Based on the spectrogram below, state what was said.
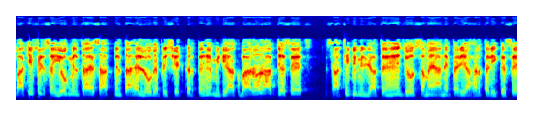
बाकी फिर सहयोग मिलता है साथ मिलता है लोग अप्रिशिएट करते हैं मीडिया अखबार और आप जैसे साथी भी मिल जाते हैं जो समय आने पर या हर तरीके से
